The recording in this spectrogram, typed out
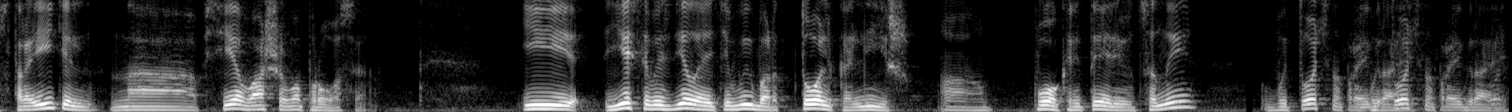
строитель на все ваши вопросы? И если вы сделаете выбор только лишь а, по критерию цены, вы точно проиграете. Вы точно проиграете.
